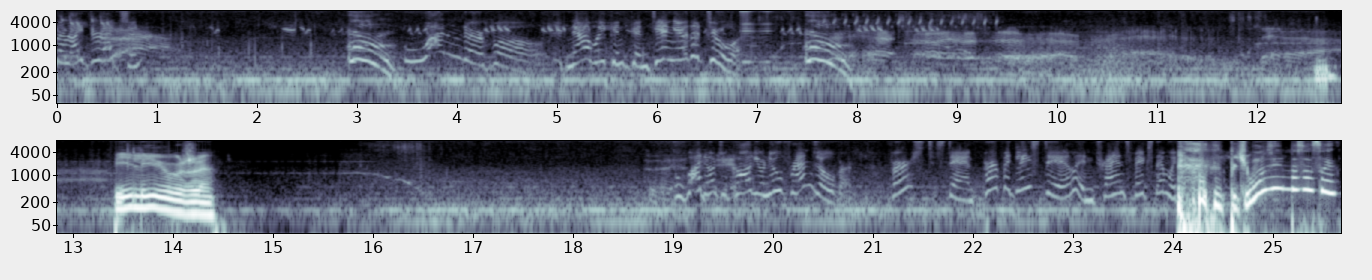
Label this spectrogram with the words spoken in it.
the right direction. Wonderful! Now we can continue the tour. Пили уже. Почему здесь мотоцикл?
